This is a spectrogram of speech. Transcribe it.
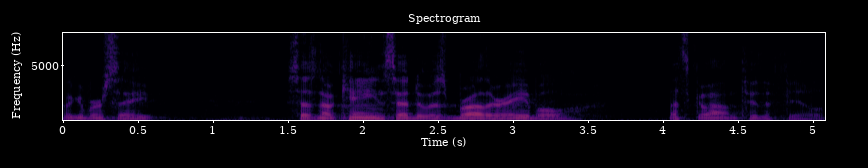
Look at verse 8. It says, Now Cain said to his brother Abel, Let's go out into the field.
